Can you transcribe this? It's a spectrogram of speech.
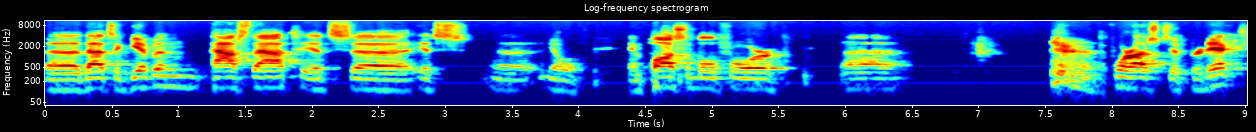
that's a given. Past that, it's it's you know impossible for for us to predict.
